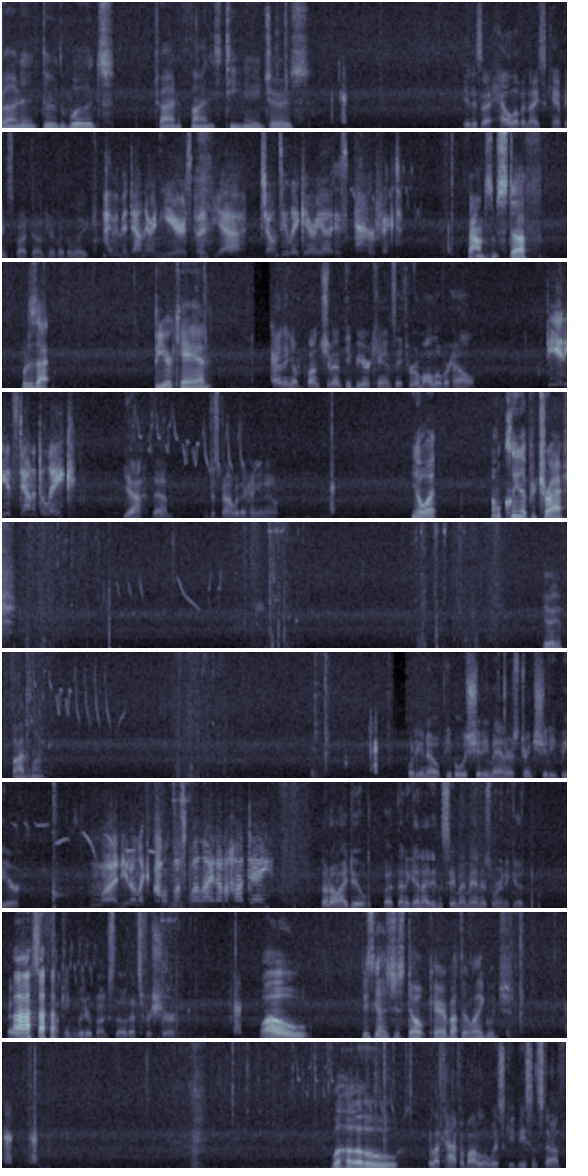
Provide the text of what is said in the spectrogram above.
Running through the woods, trying to find these teenagers. It is a hell of a nice camping spot down here by the lake. I haven't been down there in years, but yeah, Jonesy Lake area is perfect. Found some stuff. What is that? Beer can. Finding a bunch of empty beer cans. They threw them all over hell. The idiots down at the lake? Yeah, them. I just found where they're hanging out. You know what? I'm gonna clean up your trash. Maybe I can find one. What do you know? People with shitty manners drink shitty beer. What, you don't like a cold Musquat light on a hot day? No, no, I do. But then again, I didn't say my manners were any good. Better than these fucking litter bugs, though, that's for sure. Whoa! These guys just don't care about their language. Whoa! We left half a bottle of whiskey. Decent stuff.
